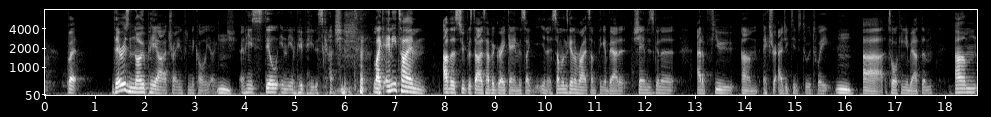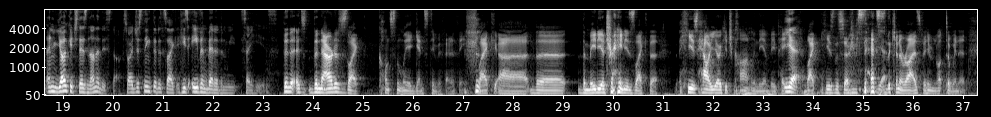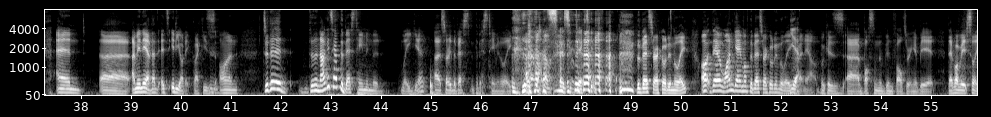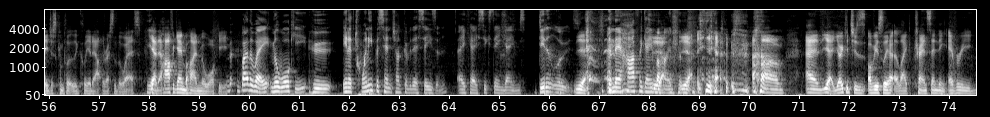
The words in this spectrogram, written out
but there is no PR train for Nikola Jokic, Mm. and he's still in the MVP discussion. like, anytime other superstars have a great game, it's like, you know, someone's going to write something about it. Shams is going to add a few um, extra adjectives to a tweet Mm. uh, talking about them. Um, and Jokic, there's none of this stuff. So I just think that it's like he's even better than we say he is. then it's the narrative's like constantly against him if anything like uh the the media train is like the here's how Jokic can't win the MVP Yeah. like here's the circumstances Yeah. that can arise for him not to win it and uh I mean yeah that it's idiotic like he's Hmm. on do the do the Nuggets have the best team in the league yet uh sorry the best the best team in the league Um, so subjective. the best record in the league. Oh, they're one game off the best record in the league Yeah. right now because uh, Boston have been faltering a bit. They've obviously just completely cleared out the rest of the West. Yeah, Yeah. they're half a game behind Milwaukee. By the way, Milwaukee, who in a 20% chunk of their season, aka 16 games, didn't lose. yeah, And they're half a game yeah, behind them. yeah, yeah. Um, and yeah, Jokic is obviously uh, like transcending every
